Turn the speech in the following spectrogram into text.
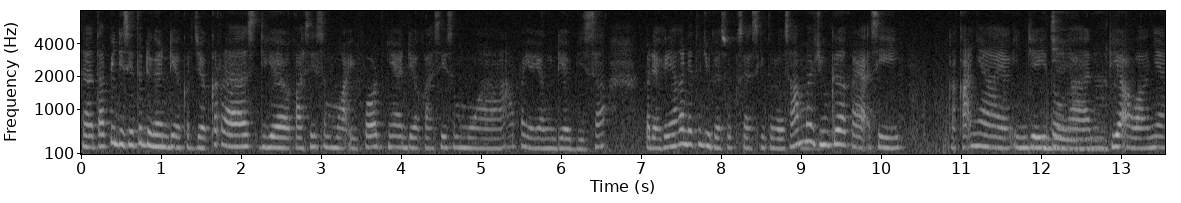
Nah, tapi di situ dengan dia kerja keras, dia kasih semua effortnya, dia kasih semua apa ya yang dia bisa, pada akhirnya kan itu juga sukses gitu loh. Sama juga kayak si kakaknya yang Inje itu kan, bener. dia awalnya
